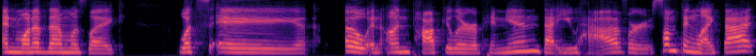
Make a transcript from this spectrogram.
And one of them was like what's a oh an unpopular opinion that you have or something like that.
